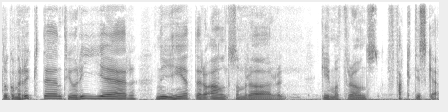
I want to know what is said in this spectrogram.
då kommer rykten, teorier, nyheter och allt som rör Game of Thrones faktiska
